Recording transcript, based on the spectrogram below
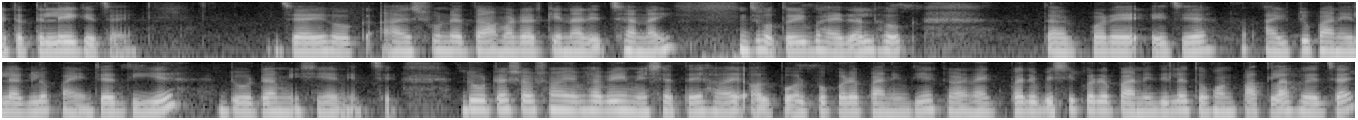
এটাতে লেগে যায়। যাই হোক আর শুনে তো আমার আর কেনার ইচ্ছা নাই, যতই ভাইরাল হোক। তারপরে এই যে আরেকটু পানি লাগল, পানিটা দিয়ে ডোটা মিশিয়ে নিচ্ছে। ডোটা সবসময় এভাবেই মেশাতে হয়, অল্প অল্প করে পানি দিয়ে। কারণ একবারে বেশি করে পানি দিলে তখন পাতলা হয়ে যায়,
